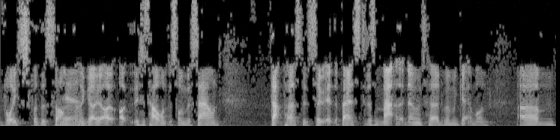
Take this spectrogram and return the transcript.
voice for the song Yeah. and they go, I, I, this is how I want the song to sound. That person is suit it the best. It doesn't matter that no one's heard of them and get them on. Um,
